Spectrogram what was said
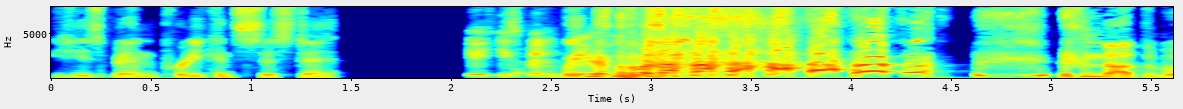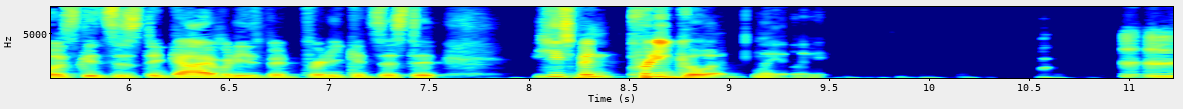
he's been pretty consistent. yeah, he's been Wait, very no- not the most consistent guy, but he's been pretty consistent. He's been pretty good lately. hmm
